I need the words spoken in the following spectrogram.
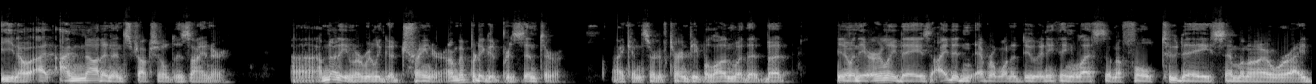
You know, I, I'm not an instructional designer. Uh, I'm not even a really good trainer. I'm a pretty good presenter. I can sort of turn people on with it, but you know, in the early days, I didn't ever want to do anything less than a full two day seminar where I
